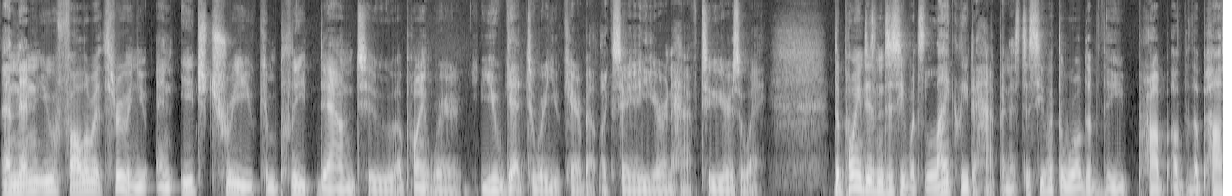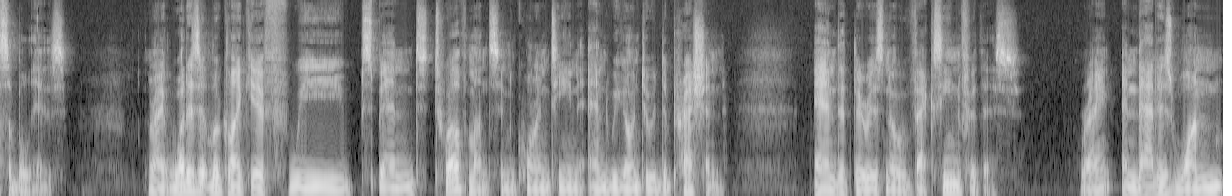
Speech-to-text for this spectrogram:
And then you follow it through and you and each tree you complete down to a point where you get to where you care about, like say a year and a half, two years away. The point isn't to see what's likely to happen, it's to see what the world of the prob of the possible is. Right? What does it look like if we spend 12 months in quarantine and we go into a depression and that there is no vaccine for this? right? And that is one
